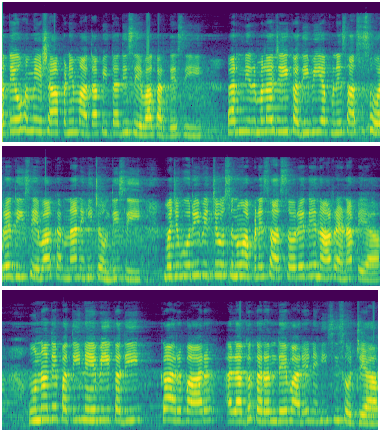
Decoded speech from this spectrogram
ਅਤੇ ਉਹ ਹਮੇਸ਼ਾ ਆਪਣੇ ਮਾਤਾ-ਪਿਤਾ ਦੀ ਸੇਵਾ ਕਰਦੇ ਸੀ। ਪਰ ਨਿਰਮਲਾ ਜੀ ਕਦੀ ਵੀ ਆਪਣੇ ਸੱਸ ਸਹੁਰੇ ਦੀ ਸੇਵਾ ਕਰਨਾ ਨਹੀਂ ਚਾਹੁੰਦੀ ਸੀ। ਮਜਬੂਰੀ ਵਿੱਚ ਉਸ ਨੂੰ ਆਪਣੇ ਸੱਸ ਸਹੁਰੇ ਦੇ ਨਾਲ ਰਹਿਣਾ ਪਿਆ। ਉਹਨਾਂ ਦੇ ਪਤੀ ਨੇ ਵੀ ਕਦੀ ਘਰ-ਬਾਰ ਅਲੱਗ ਕਰਨ ਦੇ ਬਾਰੇ ਨਹੀਂ ਸੀ ਸੋਚਿਆ,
